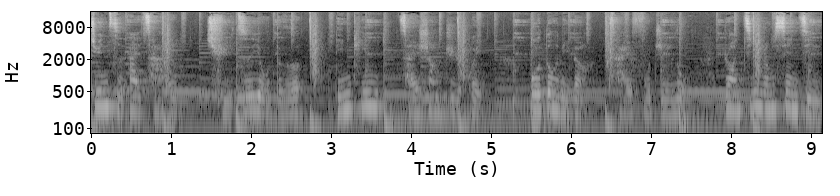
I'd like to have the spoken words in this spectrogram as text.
君子爱财，取之有德。聆听财商智慧，拨动你的财富之路，让金融陷阱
